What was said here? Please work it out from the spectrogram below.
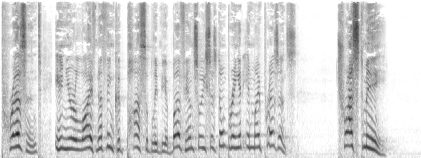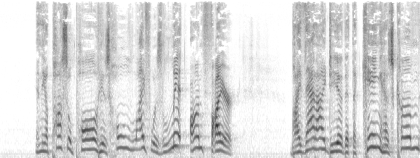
present in your life. Nothing could possibly be above Him. So He says, Don't bring it in my presence. Trust me. And the Apostle Paul, his whole life was lit on fire by that idea that the king has come.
